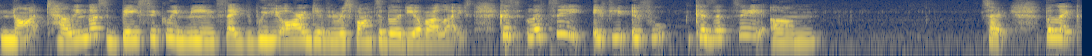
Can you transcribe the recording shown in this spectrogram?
not telling us basically means that we are given responsibility of our lives because let's say if you if because let's say um sorry but like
